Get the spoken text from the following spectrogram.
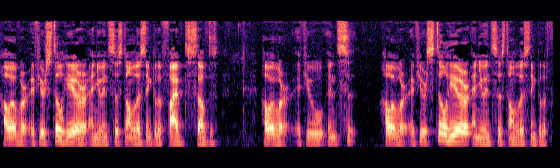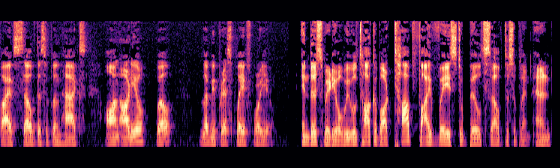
However, if you're still here and you insist on listening to the five self However, if you ins- however, if you're still here and you insist on listening to the five self-discipline hacks on audio, well, let me press play for you. In this video, we will talk about top five ways to build self-discipline. And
